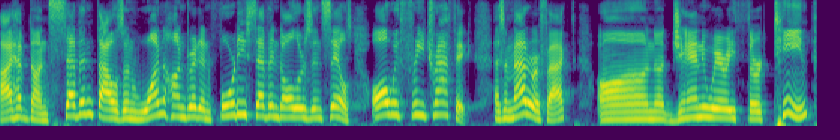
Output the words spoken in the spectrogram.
I have done $7,147 in sales, all with free traffic. As a matter of fact, on January 13th,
